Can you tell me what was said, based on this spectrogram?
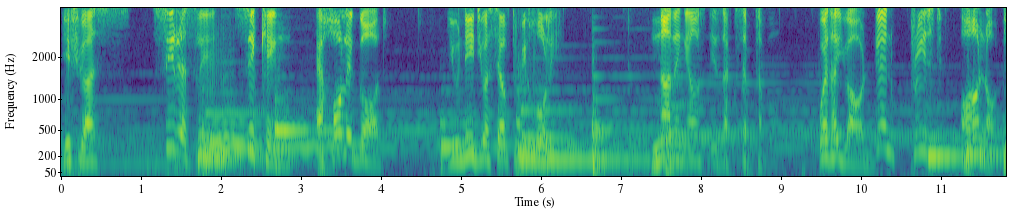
If you are seriously seeking a holy God, you need yourself to be holy. Nothing else is acceptable. Whether you are ordained priest or not,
